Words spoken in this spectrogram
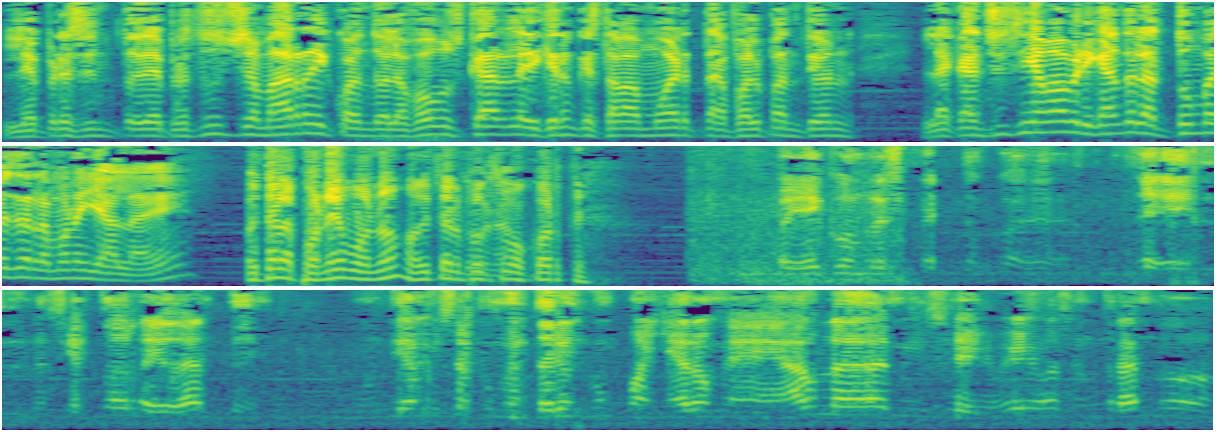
Le, presentó, le prestó su chamarra y cuando la fue a buscar le dijeron que estaba muerta, fue al panteón. La canción se llama Brigando la tumba, es de Ramón Ayala, ¿eh? Ahorita la ponemos, ¿no? Ahorita el próximo corte. Oye, con respecto eh, del asiento del ayudante, un día me hizo el comentario un compañero, me habla, me dice, oye, vas entrando,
